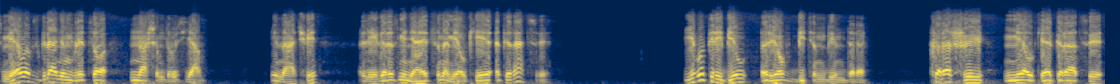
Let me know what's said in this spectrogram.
смело взглянем в лицо нашим друзьям. Иначе Лига разменяется на мелкие операции. Его перебил рев Биттенбиндера. Хороши мелкие операции.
